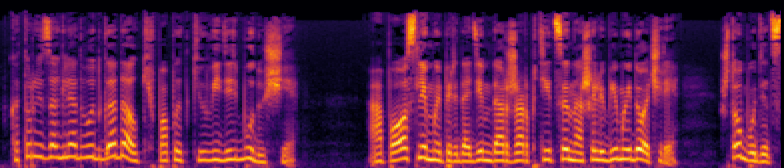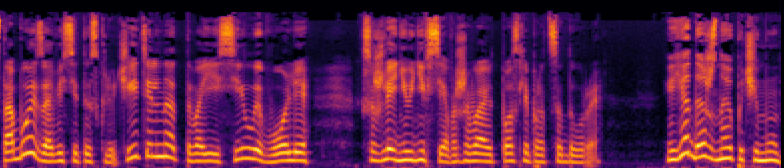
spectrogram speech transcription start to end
в которые заглядывают гадалки в попытке увидеть будущее. «А после мы передадим дар жар-птицы нашей любимой дочери. Что будет с тобой, зависит исключительно от твоей силы воли. К сожалению, не все выживают после процедуры. И я даже знаю почему.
